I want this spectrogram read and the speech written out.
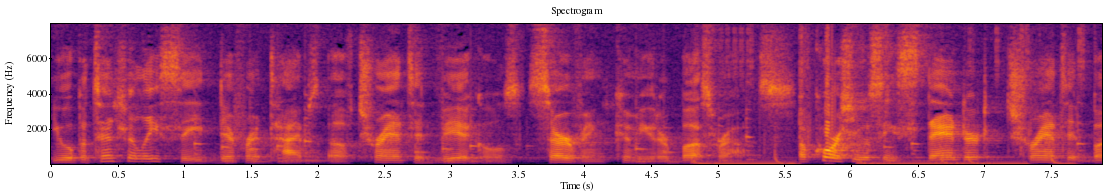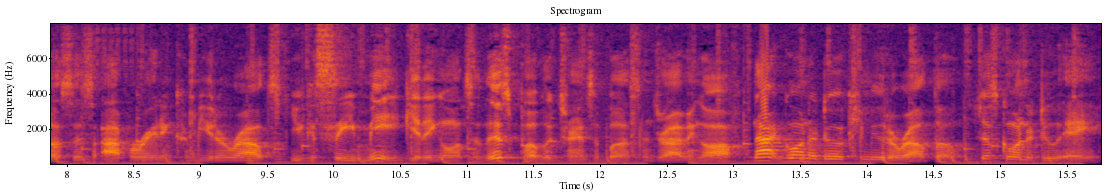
you will potentially see different types of transit vehicles serving commuter bus routes. Of course, you'll see standard transit buses operating commuter routes. You can see me getting onto this public transit bus and driving off. Not going to do a commuter route though, just going to do a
